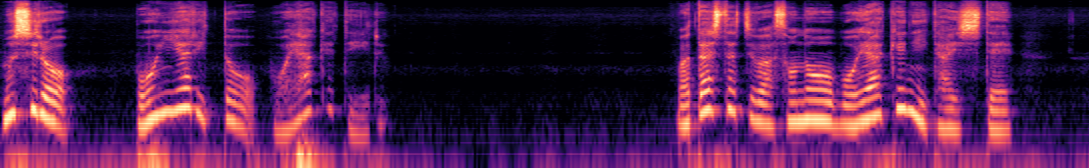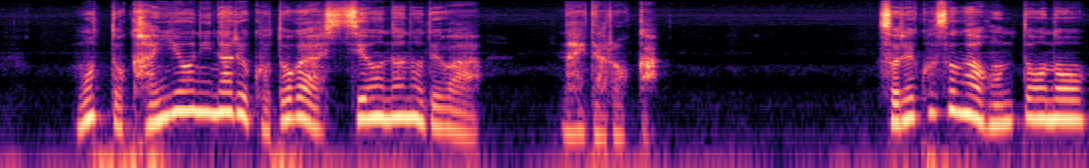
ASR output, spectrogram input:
むしろぼんやりとぼやけている。私たちはそのぼやけに対してもっと寛容になることが必要なのではないだろうか。それこそが本当の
